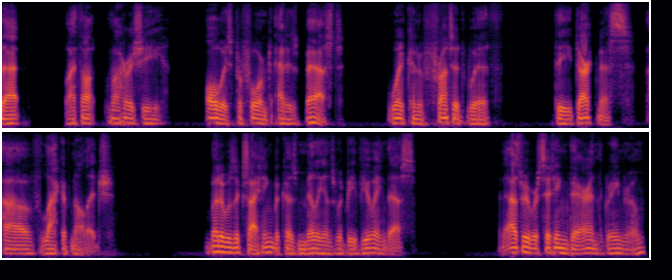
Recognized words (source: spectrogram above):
that I thought Maharishi always performed at his best when confronted with the darkness of lack of knowledge. But it was exciting because millions would be viewing this. And as we were sitting there in the green room,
